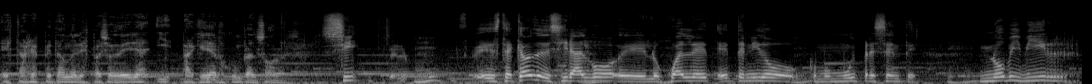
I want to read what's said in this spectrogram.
estás respetando el espacio de ellas y para que ellas los cumplan solas? Sí, este, acabas de decir algo, eh, lo cual he, he tenido como muy presente. No vivir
